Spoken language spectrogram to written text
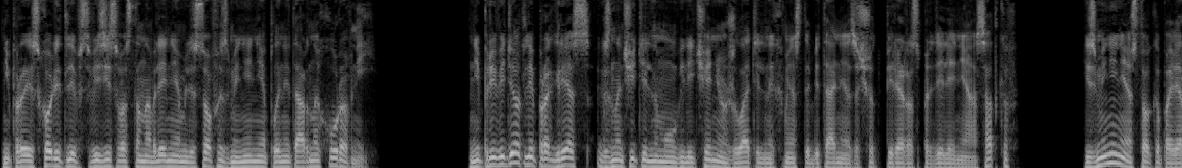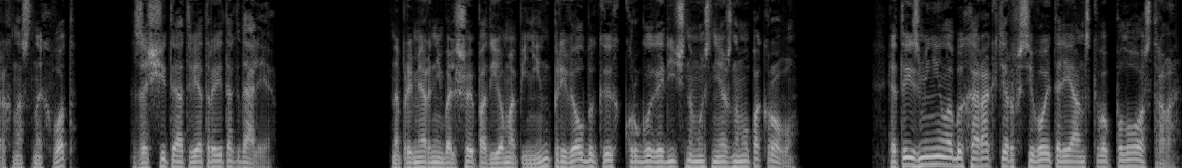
Не происходит ли в связи с восстановлением лесов изменение планетарных уровней? Не приведет ли прогресс к значительному увеличению желательных мест обитания за счет перераспределения осадков изменение стока поверхностных вод, защиты от ветра и так далее. Например, небольшой подъем Апеннин привел бы к их круглогодичному снежному покрову. Это изменило бы характер всего итальянского полуострова.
